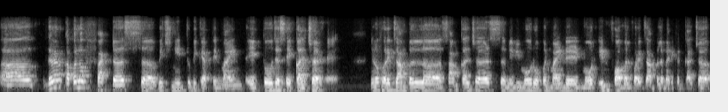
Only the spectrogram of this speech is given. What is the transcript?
there are couple of factors which need to be kept in mind एक तो जैसे कल्चर है। You know, for example, uh, some cultures uh, may be more open-minded, more informal. For example, American culture.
